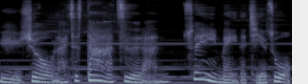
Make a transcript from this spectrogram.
宇宙、来自大自然最美的杰作。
